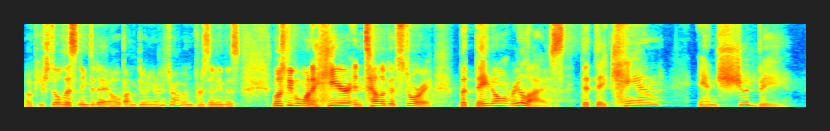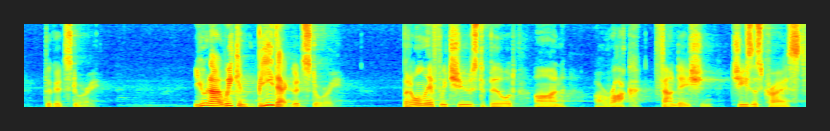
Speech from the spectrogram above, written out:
I hope you're still listening today. I hope I'm doing a good job in presenting this. Most people want to hear and tell a good story, but they don't realize that they can and should be the good story. You and I, we can be that good story, but only if we choose to build on a rock foundation Jesus Christ,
